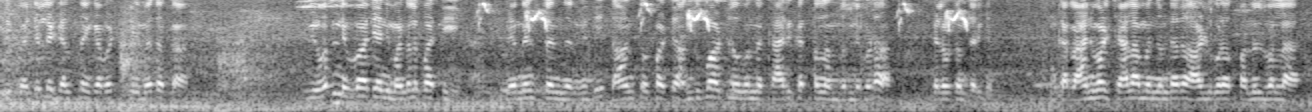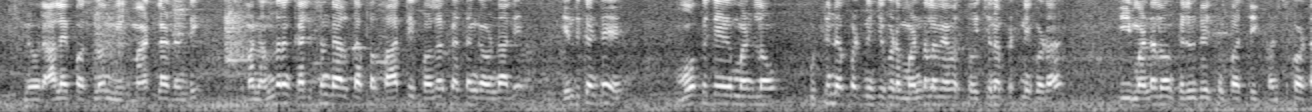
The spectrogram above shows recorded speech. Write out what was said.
ఇది ప్రజల్లోకి వెళ్తున్నాయి కాబట్టి దీని మీద ఒక వివరణ ఇవ్వాలి అని మండల పార్టీ నిర్ణయించడం జరిగింది. దాంతోపాటు అందుబాటులో ఉన్న కార్యకర్తలందరినీ కూడా పిలవటం జరిగింది. ఇంకా రాని వాళ్ళు చాలామంది ఉంటారు. వాళ్ళు కూడా పనుల వల్ల మేము రాలేకపోతున్నాం మీరు మాట్లాడండి. మనందరం కలిసి ఉండాలి తప్ప పార్టీ బలోపేతంగా ఉండాలి. ఎందుకంటే మోపిదేవి మండలం పుట్టినప్పటి నుంచి కూడా మండల వ్యవస్థ వచ్చినప్పటినీ కూడా ఈ మండలం తెలుగుదేశం పార్టీ కంచుకోట.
